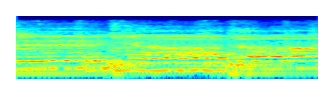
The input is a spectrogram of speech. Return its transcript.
dünyada.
